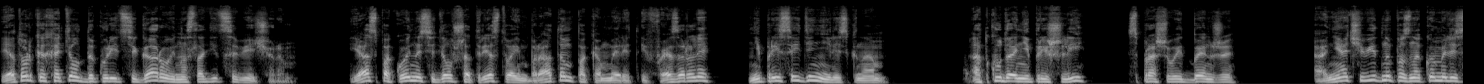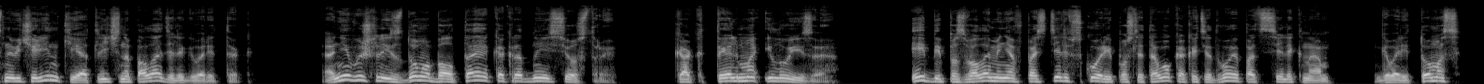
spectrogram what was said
«Я только хотел докурить сигару и насладиться вечером. Я спокойно сидел в шатре с твоим братом, пока Мэрит и Фезерли не присоединились к нам». «Откуда они пришли?» – спрашивает Бенджи. «Они, очевидно, познакомились на вечеринке и отлично поладили», – говорит Тек. Они вышли из дома, болтая, как родные сестры, как Тельма и Луиза. Эбби позвала меня в постель вскоре после того, как эти двое подсели к нам, говорит Томас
